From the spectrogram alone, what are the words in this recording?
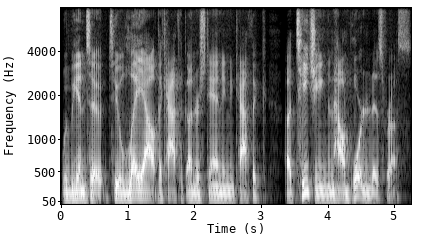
We begin to, to lay out the Catholic understanding and Catholic uh, teaching and how important it is for us.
